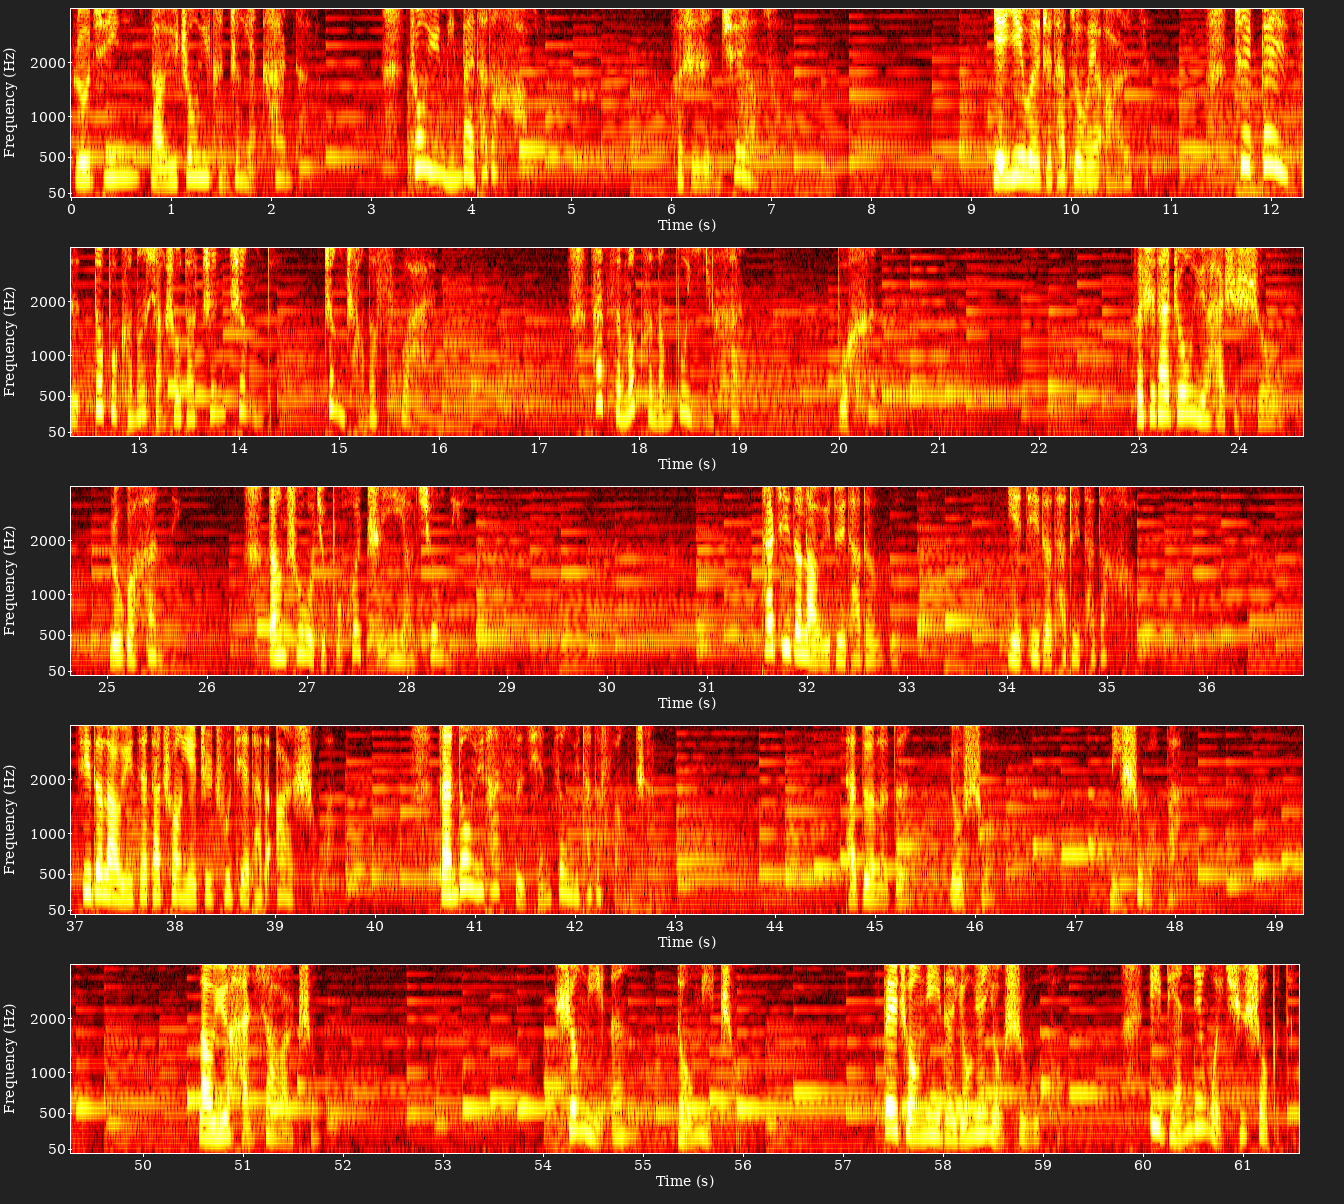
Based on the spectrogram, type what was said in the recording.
如今，老于终于肯正眼看他了，终于明白他的好了。可是人却要走，也意味着他作为儿子，这辈子都不可能享受到真正的、正常的父爱。他怎么可能不遗憾、不恨？可是他终于还是说：“如果恨你，当初我就不会执意要救你了。”他记得老于对他的恶，也记得他对他的好。记得老于在他创业之初借他的二十万，感动于他死前赠予他的房产。他顿了顿，又说：“你是我爸。”老于含笑而终。生米恩，斗米仇。被宠溺的永远有恃无恐。一点点委屈受不得，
